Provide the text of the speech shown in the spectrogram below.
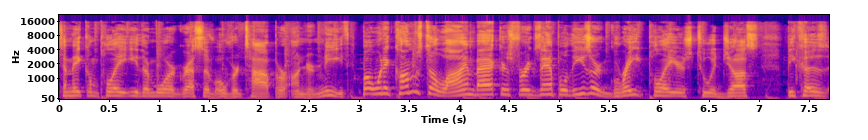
to make them play either more aggressive over top or underneath. But when it comes to linebackers, for example, these are great players to adjust because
